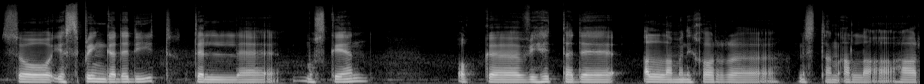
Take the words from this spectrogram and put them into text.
Så jag springade dit till eh, moskén och eh, vi hittade alla människor, eh, nästan alla har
